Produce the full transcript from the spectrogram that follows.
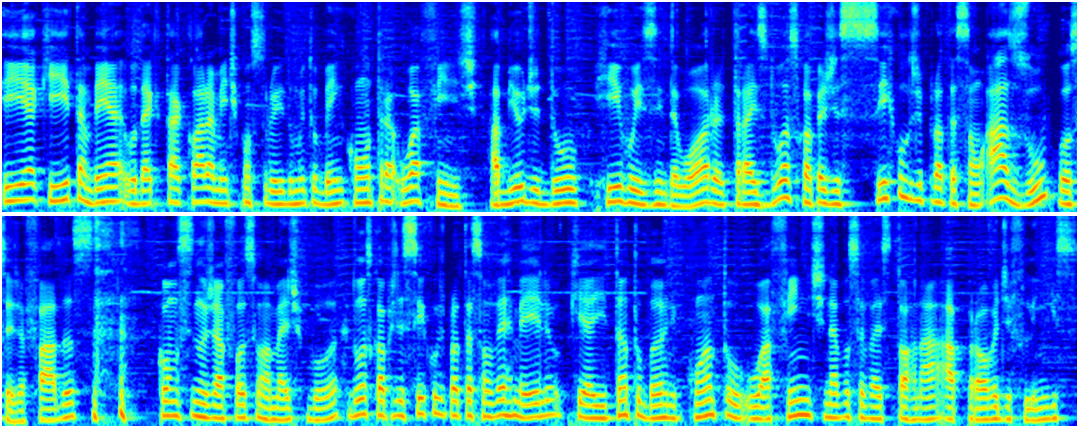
E aqui também é- o deck tá claramente construído muito bem contra o Affinity. A build do He Who Is In The Water traz duas cópias de Círculo de Proteção azul, ou seja, fadas. Como se não já fosse uma match boa. Duas cópias de círculo de proteção vermelho, que aí tanto o Burn quanto o Affinity, né? Você vai se tornar a prova de flings.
